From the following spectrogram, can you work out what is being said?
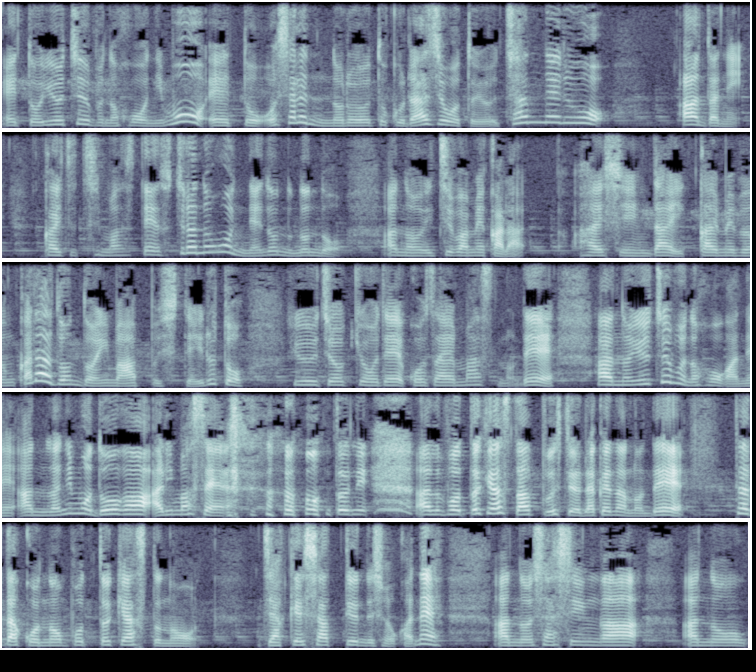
えっと、YouTube の方にも、えっと、おしゃれな呪いを解くラジオというチャンネルを新たに開設しまして、そちらの方にね、どんどんどんどん、あの、1話目から配信第1回目分からどんどん今アップしているという状況でございますので、あの、YouTube の方がね、あの、何も動画はありません。本当に、あの、ポッドキャストアップしてるだけなので、ただこのポッドキャストのジャケ写っていうんでしょうかね。あの、写真が、あの、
